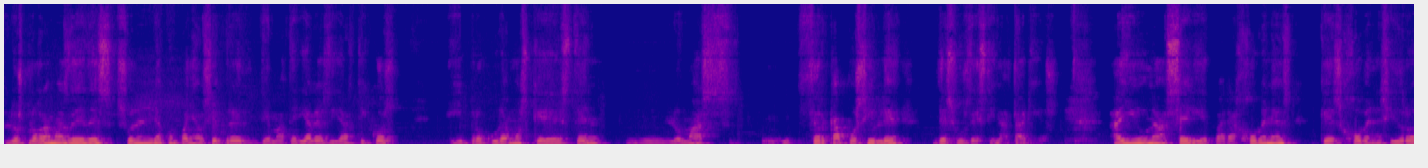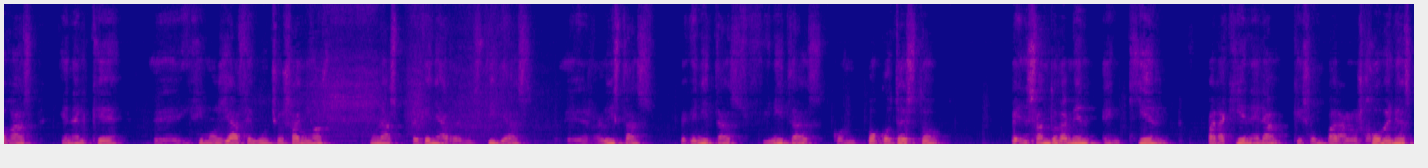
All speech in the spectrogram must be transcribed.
los programas de EDES suelen ir acompañados siempre de materiales didácticos y procuramos que estén mm, lo más cerca posible de sus destinatarios. Hay una serie para jóvenes que es Jóvenes y Drogas en el que eh, hicimos ya hace muchos años unas pequeñas revistillas, eh, revistas pequeñitas, finitas, con poco texto, pensando también en quién para quién era, que son para los jóvenes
